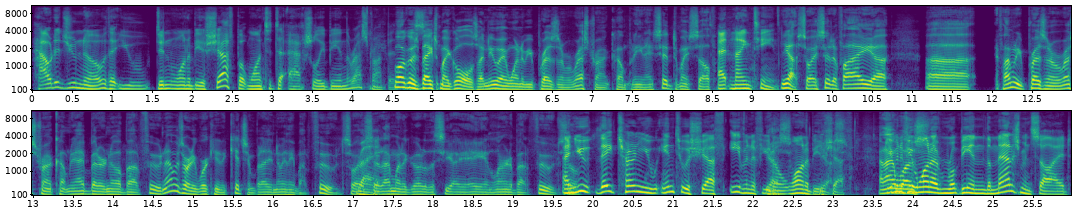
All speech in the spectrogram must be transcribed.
How did you know that you didn't want to be a chef but wanted to actually be in the restaurant business? Well, it goes back to my goals. I knew I wanted to be president of a restaurant company, and I said to myself at 19. Yeah, so I said if I uh, uh, if I'm going to be president of a restaurant company, I better know about food. And I was already working in the kitchen, but I didn't know anything about food. So right. I said, I'm going to go to the CIA and learn about food. So, and you, they turn you into a chef even if you yes, don't want to be a yes. chef. And even was, if you want to be in the management side,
